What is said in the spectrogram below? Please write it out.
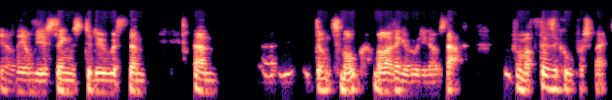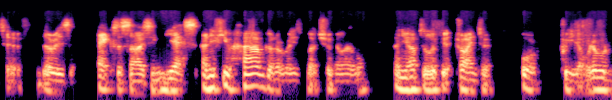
you know the obvious things to do with them. Um, don't smoke. Well, I think everybody knows that. From a physical perspective, there is exercising, yes. And if you have got a raised blood sugar level, then you have to look at trying to, or pre whatever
